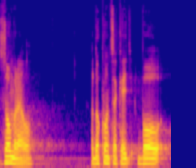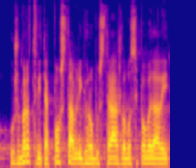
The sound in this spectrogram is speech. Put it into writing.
zomrel a dokonca keď bol už mŕtvi, tak postavili k hrobu stráž, lebo si povedali,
